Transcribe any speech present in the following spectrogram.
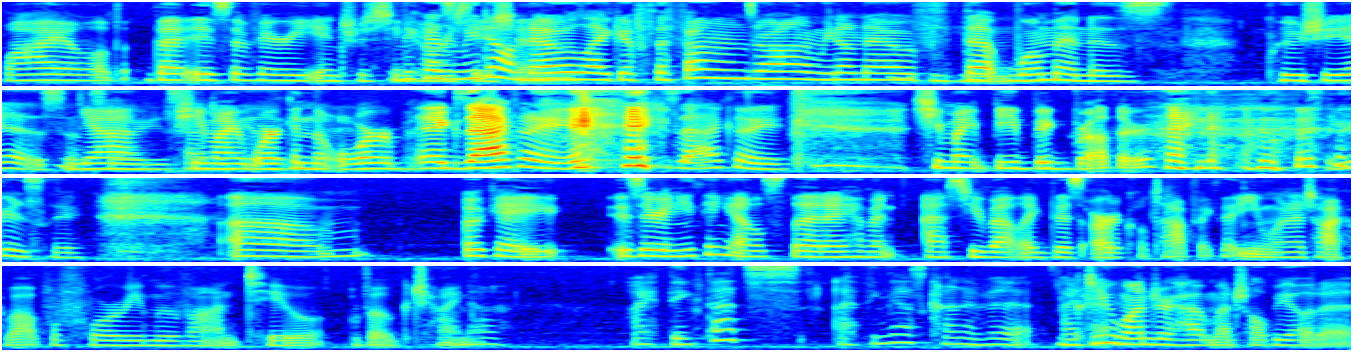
wild. That is a very interesting because we don't know like if the phones are on we don't know if that Mhm. woman is who she is and Yeah, just she might work like- in the orb. exactly exactly She might be Big Brother. i know seriously Um, okay. Is there anything else that I haven't asked you about, like this article topic, that you want to talk about before we move on to Vogue China? i think that's i think that's kind of it i do wonder how much i'll be able to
